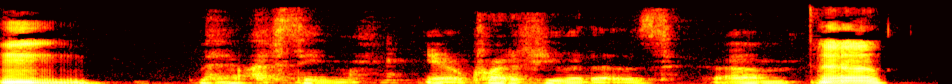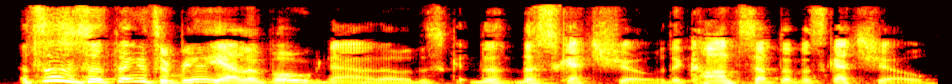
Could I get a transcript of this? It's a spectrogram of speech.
Mm. I've seen you know quite a few of those. Um, Yeah. It's just the thing. It's really out of vogue now, though. The, the the sketch show, the concept of a sketch show.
